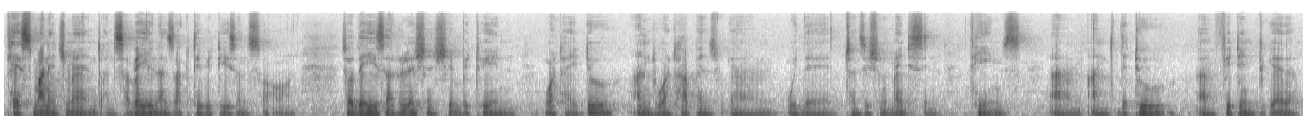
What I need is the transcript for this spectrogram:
case management and surveillance activities and so on. So there is a relationship between what I do and what happens um, with the transitional medicine themes um, and the two uh, fit in together.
